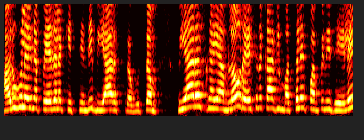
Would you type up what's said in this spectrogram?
అర్హులైన పేదలకు ఇచ్చింది బీఆర్ఎస్ ప్రభుత్వం. బీఆర్ఎస్ హయాంలో రేషన్ కార్డులు మసలే పంపిణీ చేయలే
